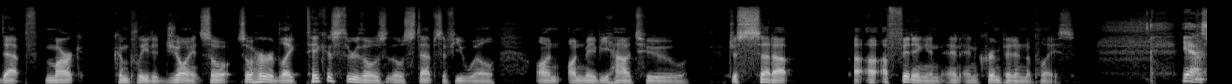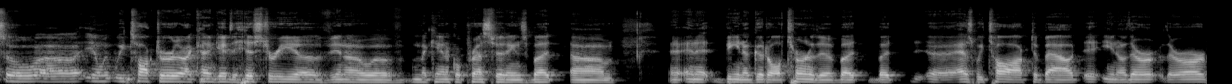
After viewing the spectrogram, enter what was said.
depth, mark completed joint. So so Herb, like take us through those those steps if you will on on maybe how to just set up a, a fitting and, and, and crimp it into place. Yeah, so uh, you know, we, we, talked earlier. I kind of gave the history of you know of mechanical press fittings, but um, and it being a good alternative. But but uh, as we talked about, it, you know, there there are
